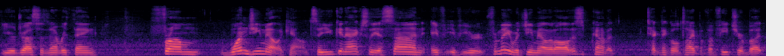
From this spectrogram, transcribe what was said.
your addresses and everything from one Gmail account. So you can actually assign, if, if you're familiar with Gmail at all, this is kind of a technical type of a feature, but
